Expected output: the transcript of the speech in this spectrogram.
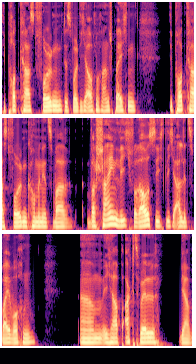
die Podcast-Folgen, das wollte ich auch noch ansprechen. Die Podcast-Folgen kommen jetzt war wahrscheinlich, voraussichtlich alle zwei Wochen. Ähm, ich habe aktuell, ja,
